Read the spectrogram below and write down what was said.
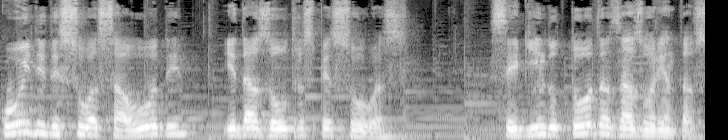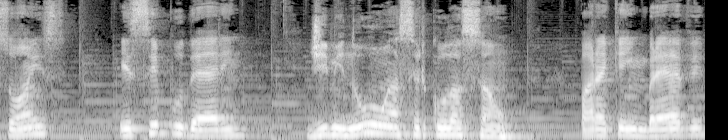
Cuide de sua saúde e das outras pessoas, seguindo todas as orientações e, se puderem, diminuam a circulação, para que em breve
